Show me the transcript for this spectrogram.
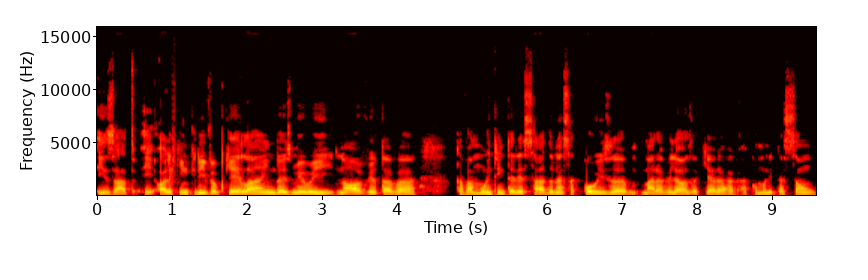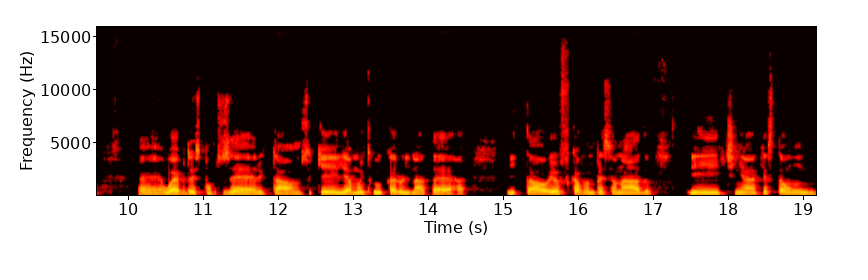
Exato. E olha que incrível, porque lá em 2009 eu estava tava muito interessado nessa coisa maravilhosa que era a comunicação é, web 2.0 e tal, não sei o que. Ele ia muito Carolina Terra e tal. Eu ficava impressionado e tinha a questão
